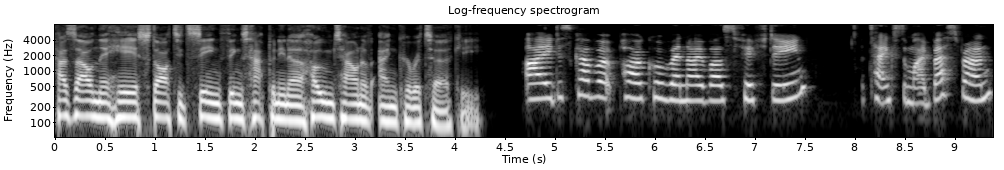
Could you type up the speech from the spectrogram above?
Hazal Nehir started seeing things happen in her hometown of Ankara, Turkey. I discovered parkour when I was 15, thanks to my best friend.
